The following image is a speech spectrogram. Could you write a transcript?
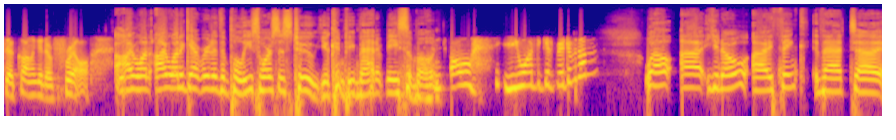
They're calling it a frill. I want I want to get rid of the police horses too. You can be mad at me, Simone. Oh, you want to get rid of them? Well, uh, you know, I think that uh,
